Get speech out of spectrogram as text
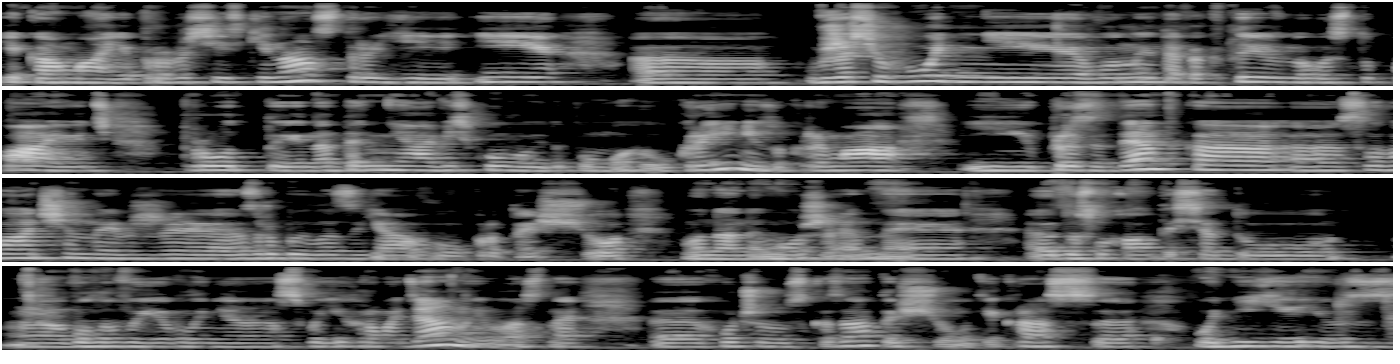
яка має проросійські настрої, і е, вже сьогодні вони так активно виступають проти надання військової допомоги Україні. Зокрема, і президентка е, Словаччини вже зробила заяву про те, що вона не може не е, дослухатися до волевиявлення своїх громадян. І власне е, хочу сказати, що от якраз однією з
